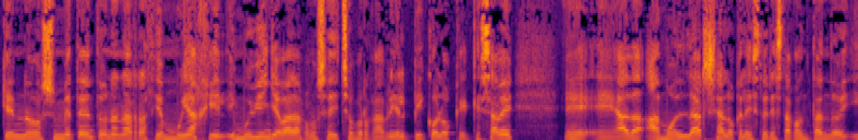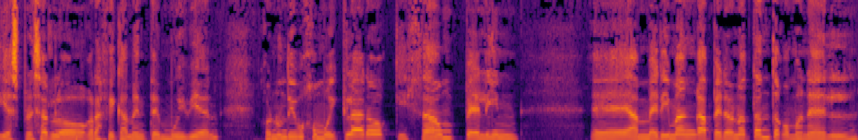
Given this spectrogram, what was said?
que nos mete dentro de una narración muy ágil y muy bien llevada, como os he dicho, por Gabriel Piccolo, que, que sabe eh, eh, amoldarse a lo que la historia está contando y expresarlo gráficamente muy bien, con un dibujo muy claro, quizá un pelín eh, a merimanga, pero no tanto como en el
